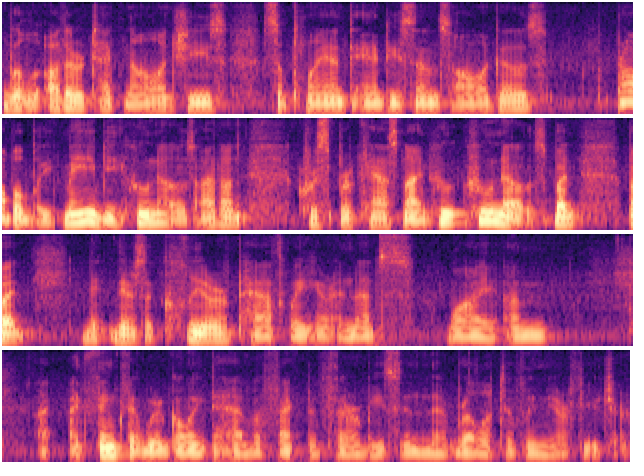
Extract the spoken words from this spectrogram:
Will other technologies supplant antisense oligos? Probably, maybe. Who knows? I don't. CRISPR-Cas9. Who who knows? But but th- there's a clear pathway here, and that's why I'm I think that we're going to have effective therapies in the relatively near future.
